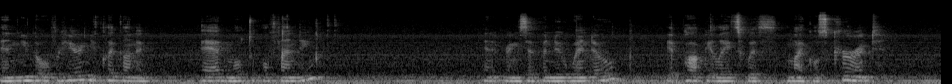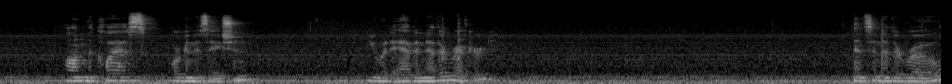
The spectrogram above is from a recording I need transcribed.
And you go over here and you click on Add Multiple Funding. And it brings up a new window. It populates with Michael's current on the class organization. You would add another record. That's another row.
